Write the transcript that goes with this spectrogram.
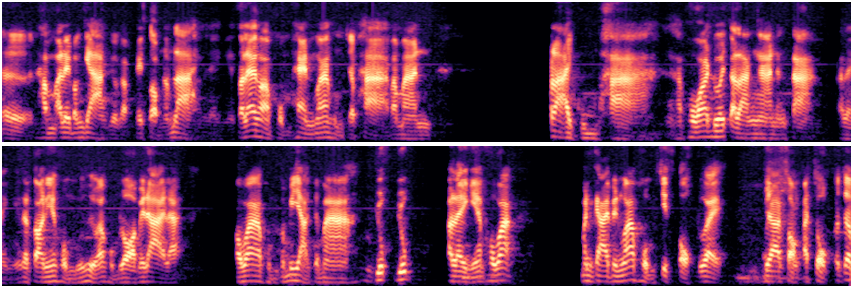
เอ่อทำอะไรบางอย่างเกี่ยวกับในต่อมน้ำลายอะไรเงี้ยตอนแรกผมแพนว่าผมจะผ่าประมาณปลายกุมภานะครับเพราะว่าด้วยตารางงานต่างๆ อะไรเงี้ยแต่ตอนนี้ผมรู้สึกว่าผมรอไม่ได้แล้ว เพราะว่าผมก็ไม่อยากจะมายุบยุบอะไรเงี้ยเพราะว่า มันกลายเป็นว่าผมจิตตกด้วยเวลาส่องกระจกก็จะ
